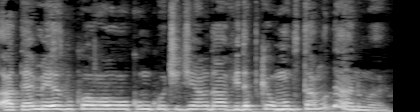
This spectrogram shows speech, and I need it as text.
até mesmo com, com o cotidiano da vida, porque o mundo tá mudando, mano.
